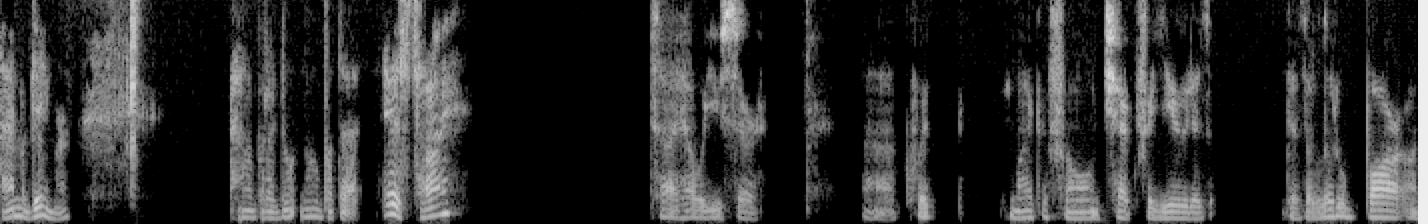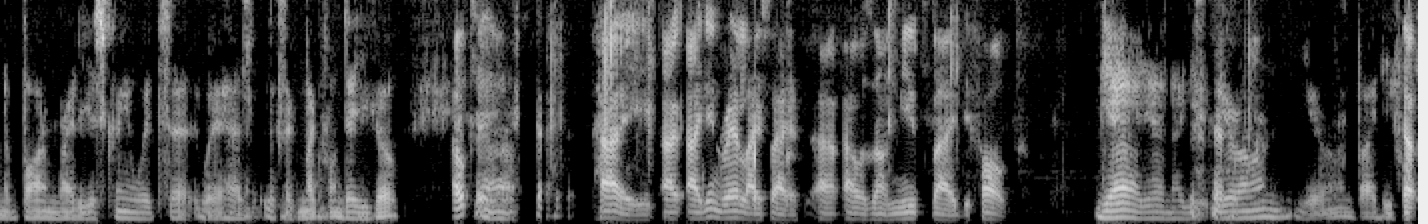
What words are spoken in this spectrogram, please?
I am a gamer, uh, but I don't know about that. Here's Ty. Ty, how are you, sir? Uh, quick microphone check for you. There's there's a little bar on the bottom right of your screen where it says, where it has looks like a microphone. There you go. Okay. Uh, Hi. I, I didn't realize I, I I was on mute by default. yeah, yeah. No, you, you're on. You're on by default. Yep.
